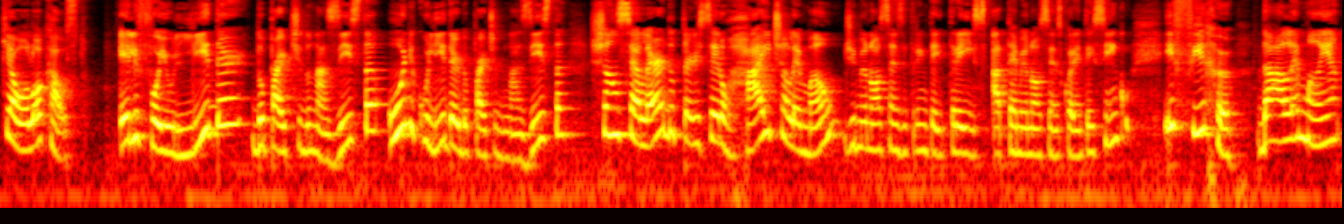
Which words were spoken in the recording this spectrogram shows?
que é o Holocausto. Ele foi o líder do Partido Nazista, único líder do Partido Nazista, chanceler do Terceiro Reich alemão de 1933 até 1945 e Führer da Alemanha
